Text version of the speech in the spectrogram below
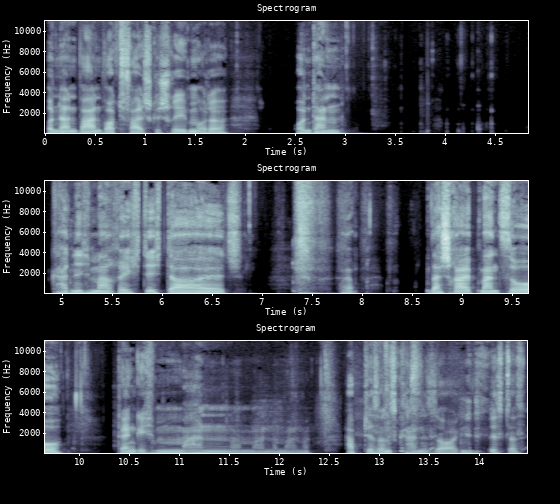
und dann war ein Wort falsch geschrieben oder und dann kann ich mal richtig Deutsch. Da schreibt man so, denke ich, Mann, oh Mann, oh Mann, Mann. Habt ihr sonst keine Sorgen? Ist das,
